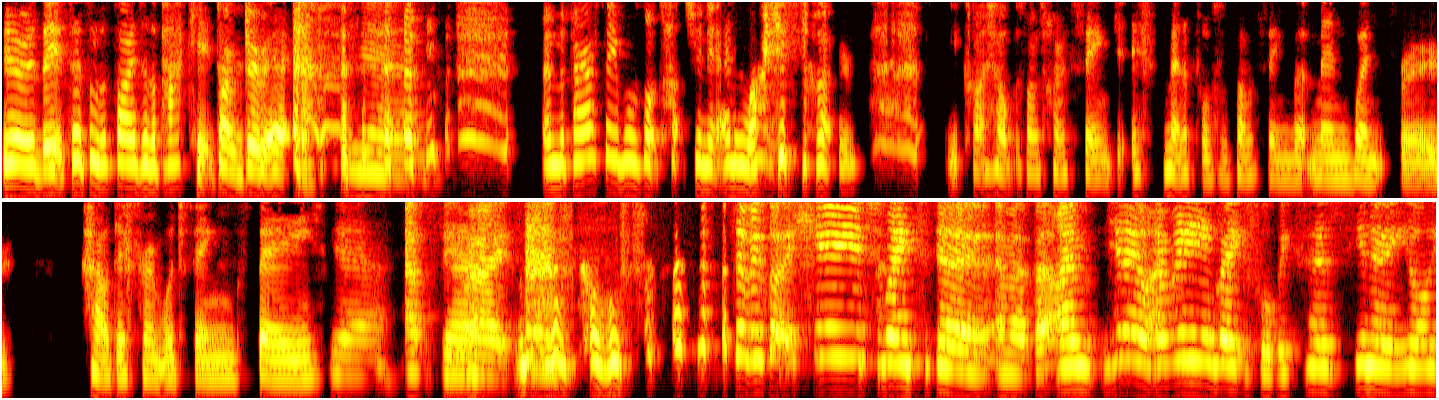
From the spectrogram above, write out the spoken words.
you know, it says on the side of the packet, don't do it. Yeah. and the paracetamol's not touching it anyway, so you can't help but sometimes think if menopause was something that men went through, how different would things be? Yeah, absolutely yeah. right. So, of course. so we've got a huge way to go, Emma. But I'm, you know, I'm really grateful because you know you're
